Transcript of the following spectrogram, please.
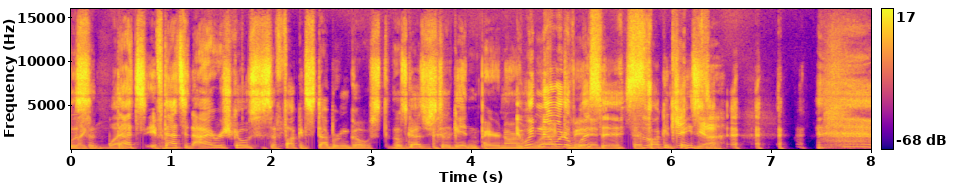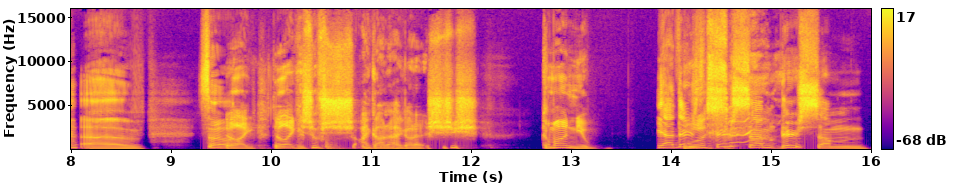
Listen, what? that's if that's an Irish ghost, it's a fucking stubborn ghost. Those guys are still getting paranormal. They wouldn't know what a wuss is. They're fucking chasing. Yeah. um, so They're like, they're like, shh, shh, I got it, I got it. Shh, shh, shh. Come on, you. Yeah, there's Wuss. there's some there's some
